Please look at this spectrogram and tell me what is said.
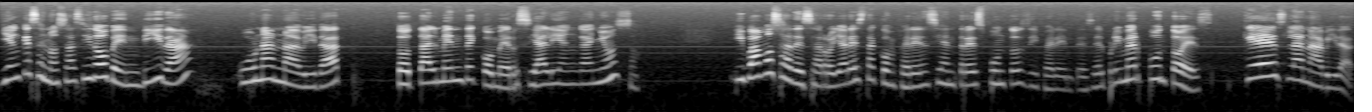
Bien que se nos ha sido vendida una Navidad totalmente comercial y engañosa. Y vamos a desarrollar esta conferencia en tres puntos diferentes. El primer punto es, ¿qué es la Navidad?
